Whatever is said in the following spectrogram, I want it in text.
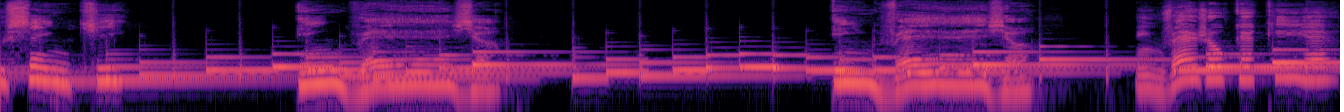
Eu senti inveja. Inveja. Inveja o que é que é?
